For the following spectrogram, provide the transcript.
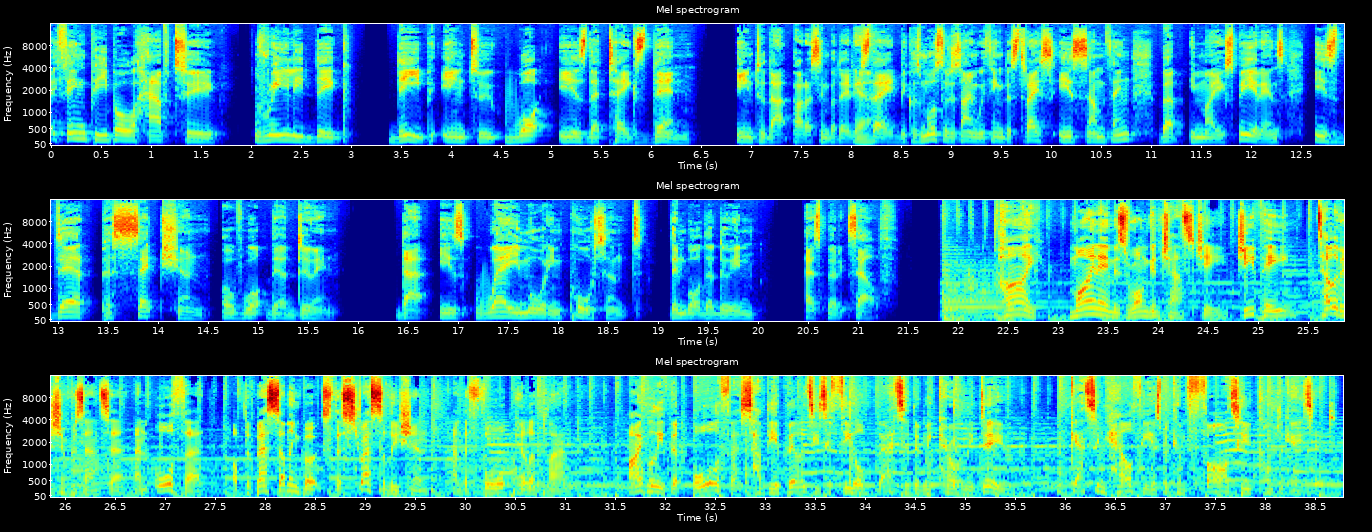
I think people have to really dig deep into what is that takes them into that parasympathetic yeah. state because most of the time we think the stress is something but in my experience is their perception of what they're doing that is way more important than what they're doing as per itself Hi, my name is Rangan Chatterjee, GP, television presenter, and author of the best selling books The Stress Solution and The Four Pillar Plan. I believe that all of us have the ability to feel better than we currently do, but getting healthy has become far too complicated.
